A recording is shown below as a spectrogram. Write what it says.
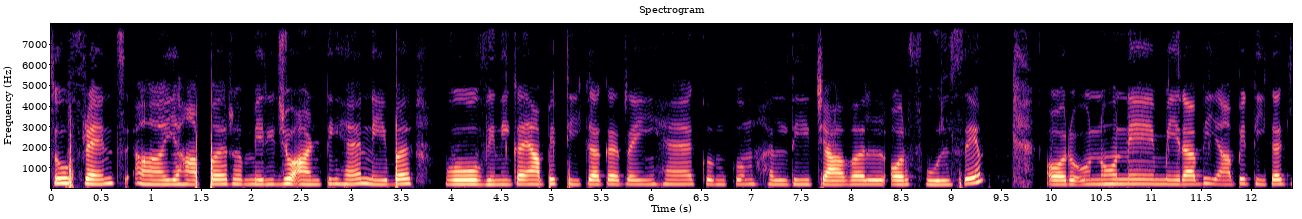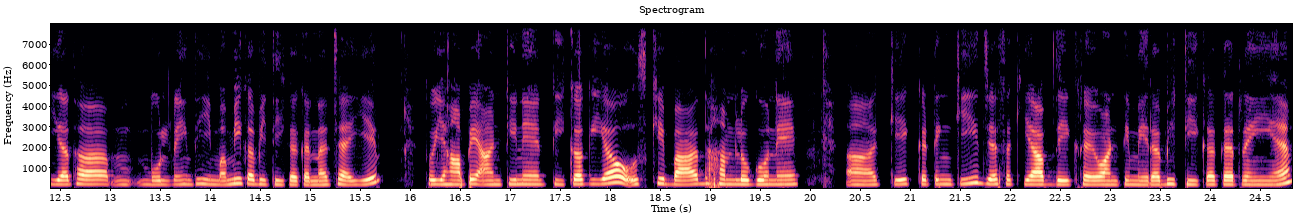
सो so फ्रेंड्स यहाँ पर मेरी जो आंटी है नेबर वो विनी का यहाँ पे टीका कर रही हैं कुमकुम हल्दी चावल और फूल से। और उन्होंने मेरा भी यहाँ पे टीका किया था बोल रही थी मम्मी का भी टीका करना चाहिए? तो यहाँ पे आंटी ने टीका किया। उसके बाद हम लोगों ने आ, केक कटिंग की। जैसा कि आप देख रहे हो आंटी मेरा भी टीका कर रही हैं।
